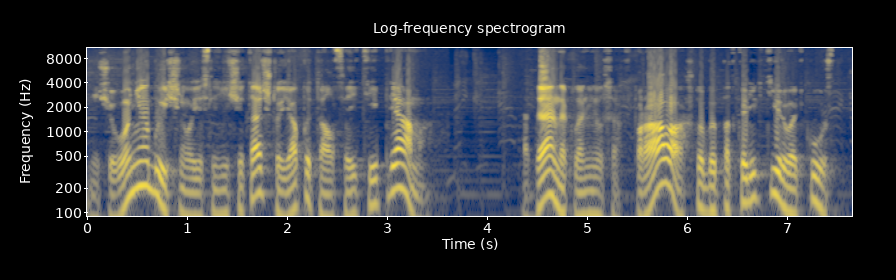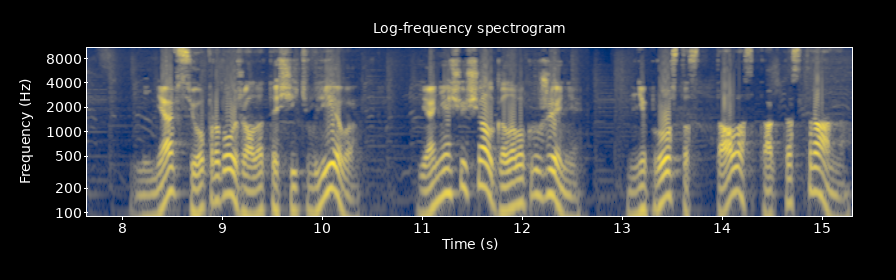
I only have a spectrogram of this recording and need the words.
Ничего необычного, если не считать, что я пытался идти прямо. Когда я наклонился вправо, чтобы подкорректировать курс, меня все продолжало тащить влево. Я не ощущал головокружения, мне просто стало как-то странно.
